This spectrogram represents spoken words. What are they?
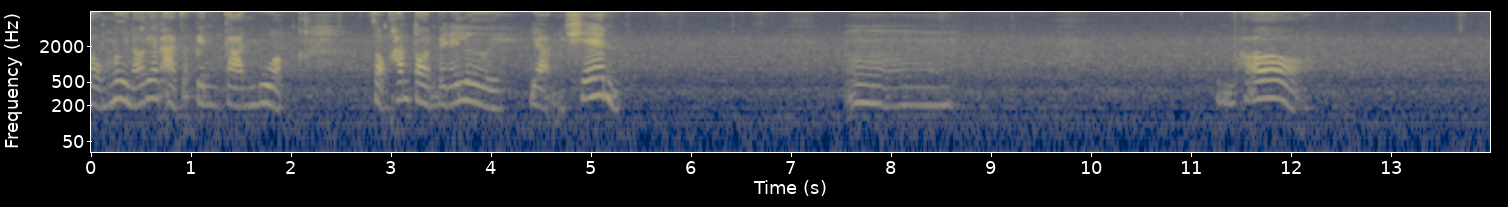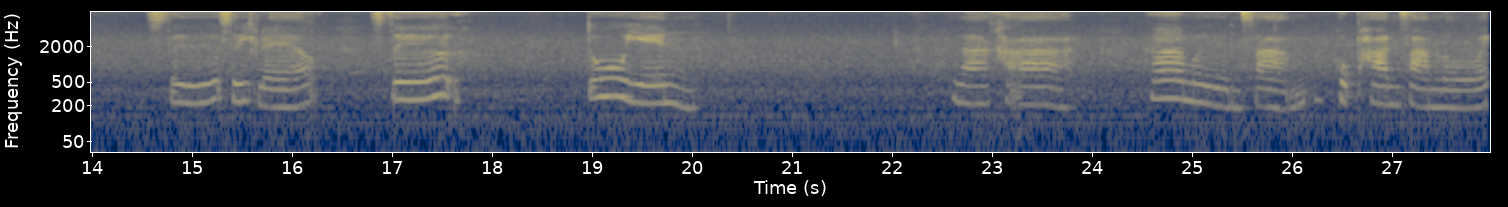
สองหมื่นนักเรียนอาจจะเป็นการบวกสองขั้นตอนไปได้เลย อย่างเช่นคุณพ่อ ซื้อซื้ออีกแล้ว ซื้อ ตู้เย็น ราคา ห้าหมื่นสามหกพันสามร้อย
